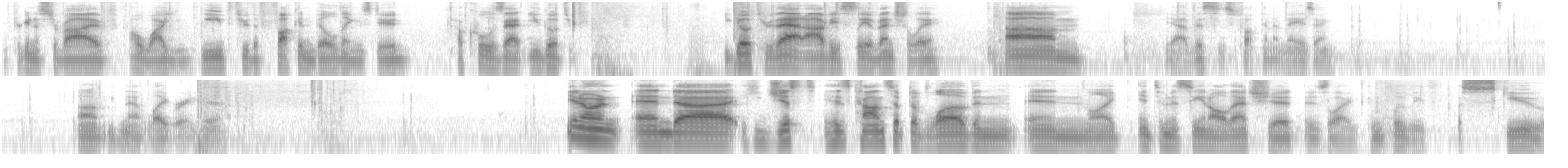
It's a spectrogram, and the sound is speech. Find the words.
if you're going to survive. Oh, wow, you weave through the fucking buildings, dude. How cool is that? You go through... You go through that, obviously, eventually. Um, yeah, this is fucking amazing. Um, that light right here. You know, and, and uh, he just, his concept of love and, and, like, intimacy and all that shit is, like, completely askew.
